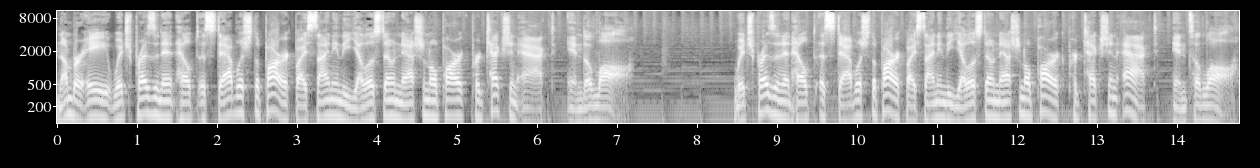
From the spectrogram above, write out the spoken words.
Number 8. Which president helped establish the park by signing the Yellowstone National Park Protection Act into law? Which president helped establish the park by signing the Yellowstone National Park Protection Act into law?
